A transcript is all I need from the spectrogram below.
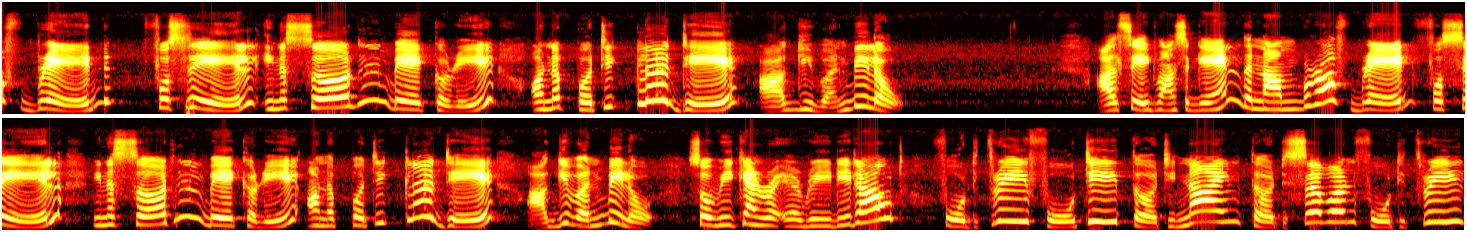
of bread for sale in a certain bakery on a particular day are given below. I'll say it once again. The number of bread for sale in a certain bakery on a particular day are given below. So, we can re uh, read it out 43, 40, 39, 37, 43,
